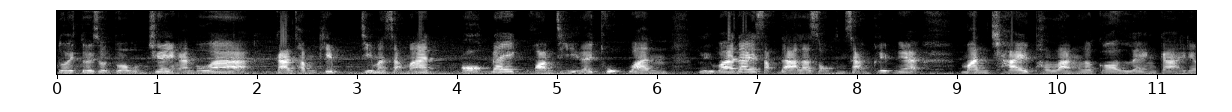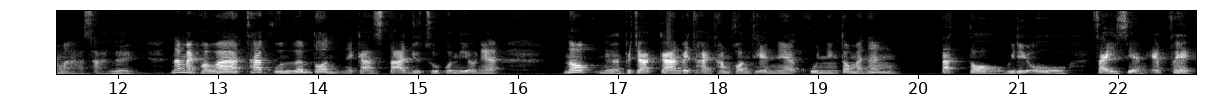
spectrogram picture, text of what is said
โดยโดยส่วนตัวผมเชื่ออย่างนั้น เพราะว่าการทำคลิปที่มันสามารถ ออกได้ความถี่ได้ทุกวัน หรือว่าได้สัปดาห์ละ 2-3 คลิปเนี่ยมันใช้พลังแล้วก็แรงกายเนี่ยมหาศาลเลย นั่นหมายความว่าถ้าคุณเริ่มต้นในการ start YouTube คนเดียวเนี่ยนอกเหนือไปจากการไปถ่ายทำคอนเทนต์เนี่ยคุณยังต้องมานั่งตัดต่อวิดีโอ ใส่เสียงเอฟเฟกต์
